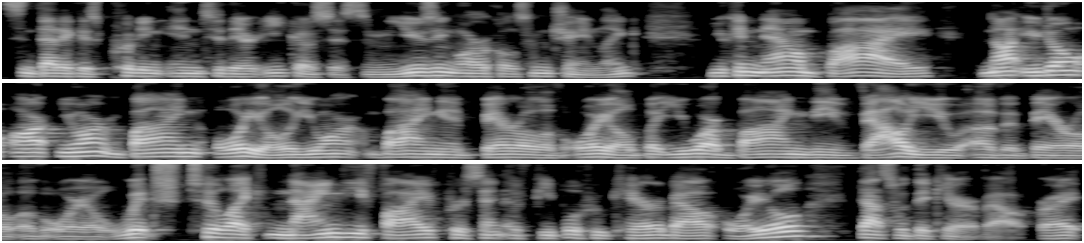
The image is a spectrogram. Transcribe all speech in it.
Synthetix is putting into their ecosystem system using oracles from chainlink you can now buy not you don't aren't you aren't buying oil you aren't buying a barrel of oil but you are buying the value of a barrel of oil which to like 95% of people who care about oil that's what they care about right?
